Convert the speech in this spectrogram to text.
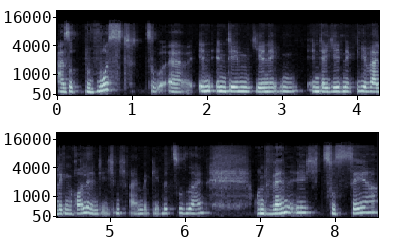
also bewusst zu, äh, in, in demjenigen, in der jeweiligen Rolle, in die ich mich reinbegebe, zu sein. Und wenn ich zu sehr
